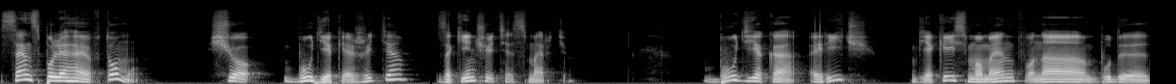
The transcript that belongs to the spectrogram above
Сенс полягає в тому, що будь-яке життя закінчується смертю будь-яка річ в якийсь момент вона буде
